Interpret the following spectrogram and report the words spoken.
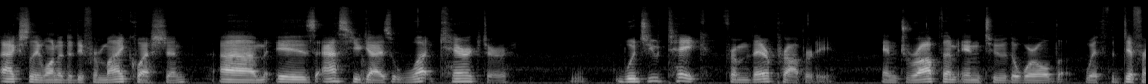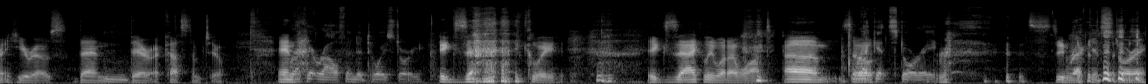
actually wanted to do for my question um, is ask you guys what character would you take from their property and drop them into the world with different heroes than they're accustomed to, and Wreck It Ralph into Toy Story. exactly, exactly what I want. Um, so Wreck It Story. stupid. Wreck It story.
